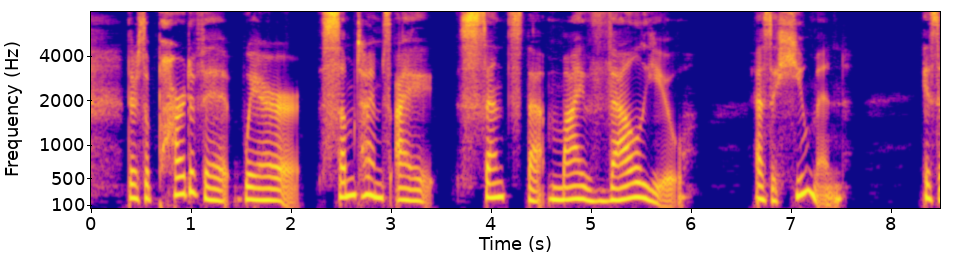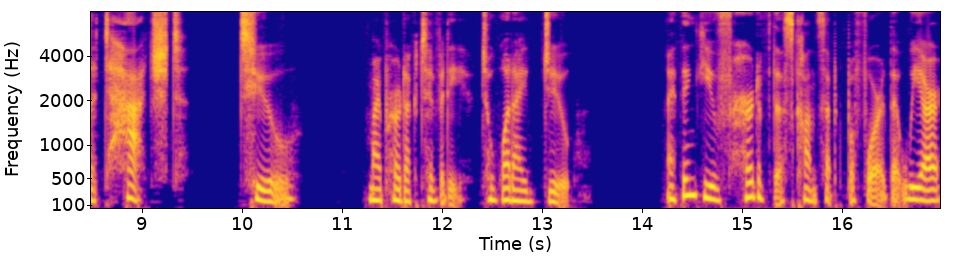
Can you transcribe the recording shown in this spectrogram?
There's a part of it where sometimes I sense that my value as a human is attached to my productivity, to what I do. I think you've heard of this concept before that we are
